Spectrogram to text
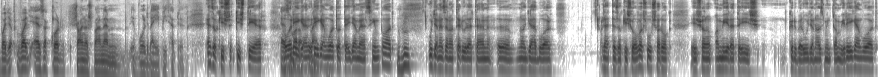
Vagy, vagy ez akkor sajnos már nem volt beépíthető? Ez a kis, kis tér, ez ahol régen, régen volt ott egy emelt színpad, uh-huh. ugyanezen a területen ö, nagyjából lett ez a kis olvasósarok, és a, a mérete is körülbelül ugyanaz, mint ami régen volt,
